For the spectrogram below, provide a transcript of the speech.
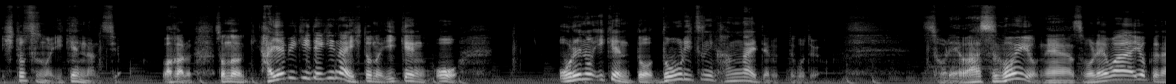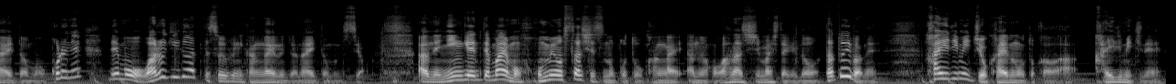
一つの意見なんですよ。わかる？その早引きできない人の意見を俺の意見と同率に考えてるってことよ。それはすごいよね。それは良くないと思う。これね、でも悪気があってそういう風に考えるんじゃないと思うんですよ。あのね、人間って前もホメオスタシスのことを考え、あの、お話ししましたけど、例えばね、帰り道を変えるのとかは、帰り道ね、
